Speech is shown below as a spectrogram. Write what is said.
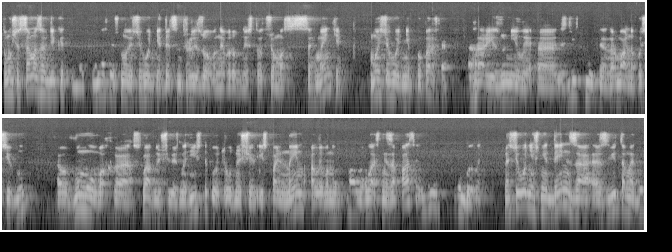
тому що саме завдяки тому, що у нас існує сьогодні децентралізоване виробництво в цьому сегменті. Ми сьогодні, по перше, аграрії зуміли е, здійснити нормальну посівну е, в умовах е, складнощів із логістикою, труднощів із пальним, але вони мали власні запаси і зробили на сьогоднішній день. За е, звітами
